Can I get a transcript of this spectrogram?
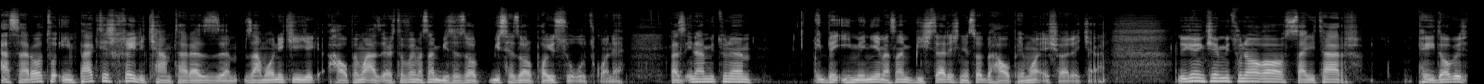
اثرات و ایمپکتش خیلی کمتر از زمانی که یک هواپیما از ارتفاع مثلا 20000 20000 پایی سقوط کنه. پس اینم می‌تونه به ایمنی مثلا بیشترش نسبت به هواپیما اشاره کرد. دیگه اینکه می‌تونه آقا سریعتر پیدا بش...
